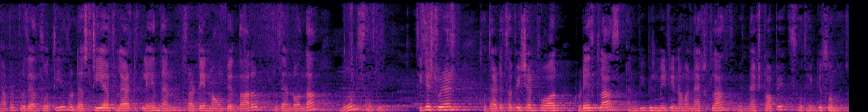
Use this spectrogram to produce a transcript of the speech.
यहाँ पे प्रेजेंस होती है तो डस्टी है flat plain then certain mountain are present on the moon surface ठीक है student so that is sufficient for today's class and we will meet in our next class with next topic so thank you so much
